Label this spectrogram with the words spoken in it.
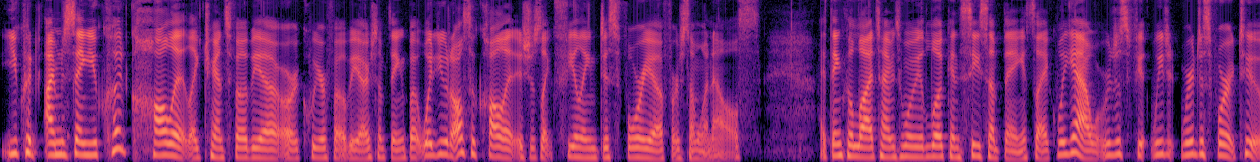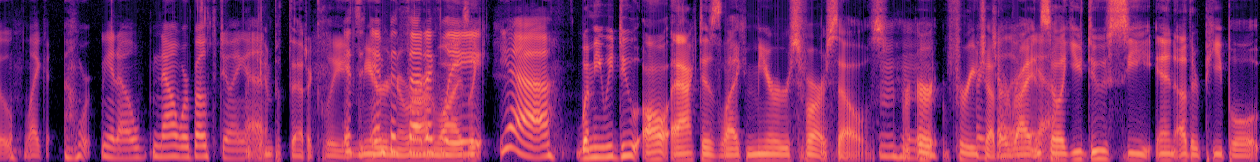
you could. I'm just saying you could call it like transphobia or queer phobia or something, but what you would also call it is just like feeling dysphoria for someone else. I think a lot of times when we look and see something, it's like, well, yeah, we're just we we're dysphoric too. Like, we're, you know, now we're both doing it. Empathetically, it's mirror wise, empathetically, like yeah, I mean, we do all act as like mirrors for ourselves or mm-hmm. for each, each other, other, right? And so, like, you do see in other people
